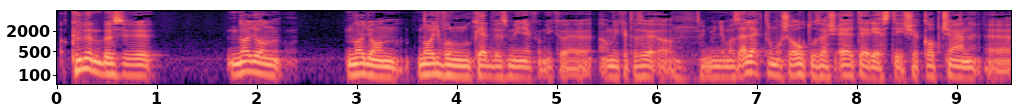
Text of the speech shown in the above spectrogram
a különböző nagyon nagyon nagyvonulú kedvezmények, amik, eh, amiket az, a, hogy mondjam, az elektromos autózás elterjesztése kapcsán eh,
